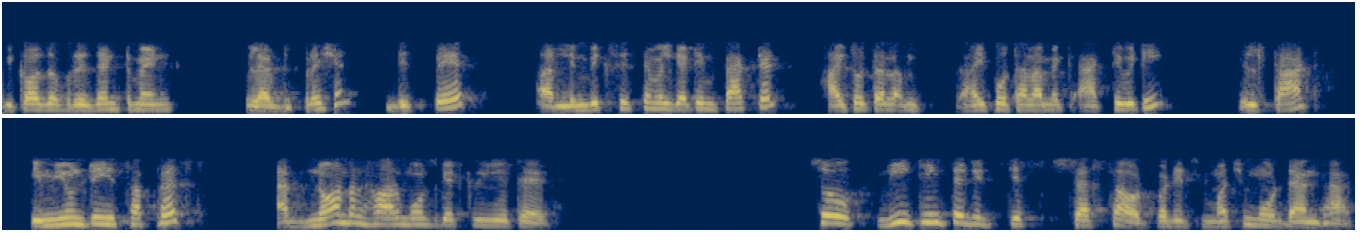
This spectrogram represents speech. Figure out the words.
because of resentment? We'll have depression, despair, our limbic system will get impacted, hypothalamic, activity will start, immunity is suppressed, abnormal hormones get created. So we think that it's just stress out, but it's much more than that.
